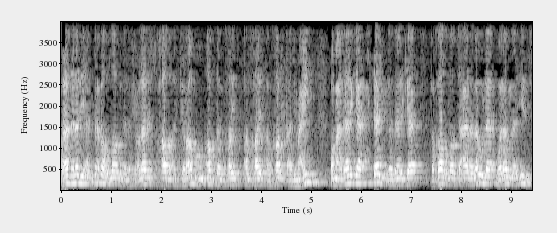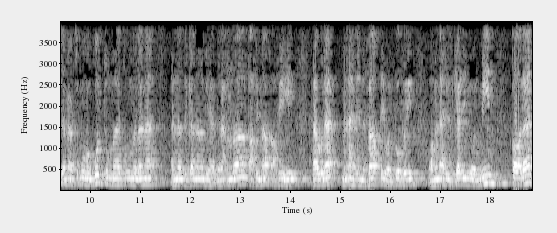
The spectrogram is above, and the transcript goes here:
وهذا الذي أدبه الله جل في علال للصحابة الكرام هم أفضل الخلق, الخير الخلق أجمعين ومع ذلك أحتاج إلى ذلك. فقال الله تعالى لولا ولولا إذ سمعتموه قلتم ما يكون لنا أن نتكلم بهذا. نحن لا نقع فيما يقع فيه هؤلاء من أهل النفاق والكفر ومن أهل الكذب والمين. قال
